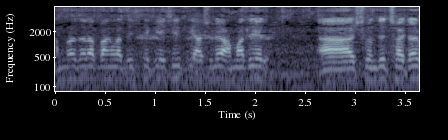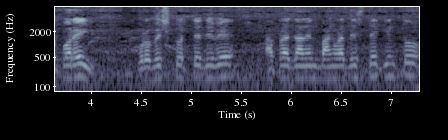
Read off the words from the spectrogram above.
আমরা যারা বাংলাদেশ থেকে এসেছি, আসলে আমাদের সন্ধ্যে ছয়টার পরেই প্রবেশ করতে দেবে। আপনারা জানেন বাংলাদেশ থেকে কিন্তু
